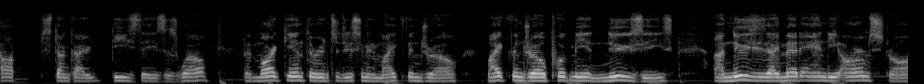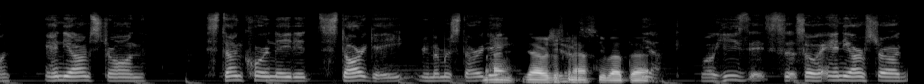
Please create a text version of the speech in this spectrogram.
top stunt guy these days as well. But Mark Ginther introduced me to Mike Vendrell. Mike Vendrell put me in Newsies. On Newsies, I met Andy Armstrong. Andy Armstrong stunt coordinated Stargate. Remember Stargate? Nice. Yeah, I was just gonna ask you about that. Yeah. Well, he's so, so Andy Armstrong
